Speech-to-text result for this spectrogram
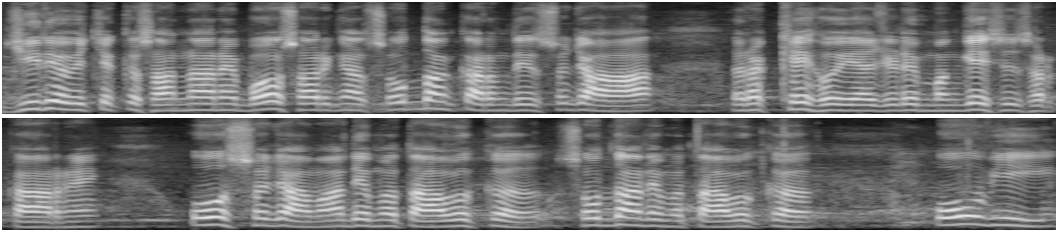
ਜਿਹਦੇ ਵਿੱਚ ਕਿਸਾਨਾਂ ਨੇ ਬਹੁਤ ਸਾਰੀਆਂ ਸੋਧਾਂ ਕਰਨ ਦੇ ਸੁਝਾਅ ਰੱਖੇ ਹੋਏ ਆ ਜਿਹੜੇ ਮੰਗੇ ਸੀ ਸਰਕਾਰ ਨੇ। ਉਹ ਸੁਝਾਵਾਂ ਦੇ ਮੁਤਾਬਕ, ਸੋਧਾਂ ਦੇ ਮੁਤਾਬਕ ਉਹ ਵੀ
